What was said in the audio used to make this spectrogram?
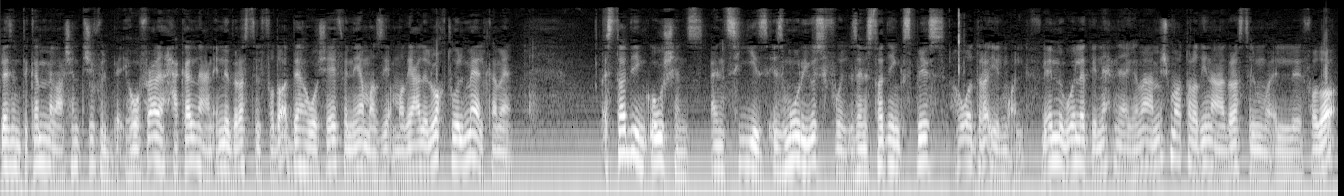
لازم تكمل عشان تشوف الباقي. هو فعلا حكى لنا عن إن دراسة الفضاء ده هو شايف إن هي مضيعة للوقت والمال كمان. Studying oceans and seas is more useful than studying space. هو ده رأي المؤلف. لأنه بيقول لك إن إحنا يا جماعة مش معترضين على دراسة الفضاء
